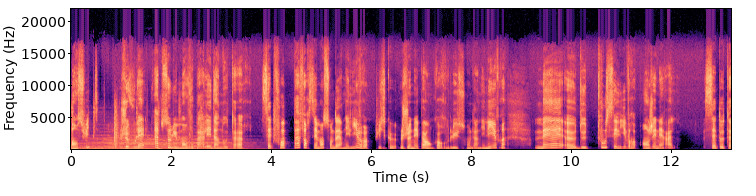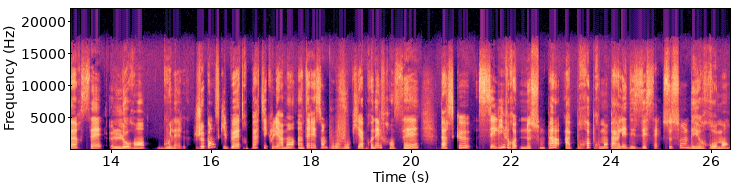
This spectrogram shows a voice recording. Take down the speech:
Ensuite, je voulais absolument vous parler d'un auteur cette fois, pas forcément son dernier livre, puisque je n'ai pas encore lu son dernier livre, mais euh, de tous ses livres en général. Cet auteur, c'est Laurent Gounel. Je pense qu'il peut être particulièrement intéressant pour vous qui apprenez le français parce que ces livres ne sont pas à proprement parler des essais. Ce sont des romans,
